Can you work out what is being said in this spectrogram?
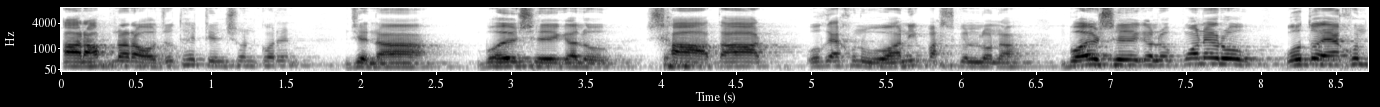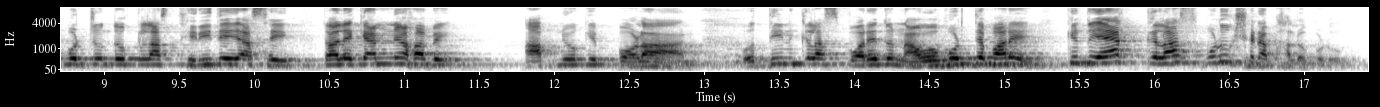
আর আপনারা অযথাই টেনশন করেন যে, না, বয়স হয়ে গেল সাত, আট, ওকে এখন ওয়ানই পাস করল না। বয়স হয়ে গেল পনেরো, ও তো এখন পর্যন্ত ক্লাস থ্রিতেই আসে তাহলে কেমনে হবে? আপনি ওকে পড়ান। ও তিন ক্লাস পরে তো নাও পড়তে পারে, কিন্তু এক ক্লাস পড়ুক, সেটা ভালো পড়ুক।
